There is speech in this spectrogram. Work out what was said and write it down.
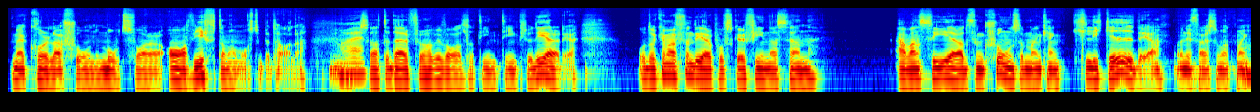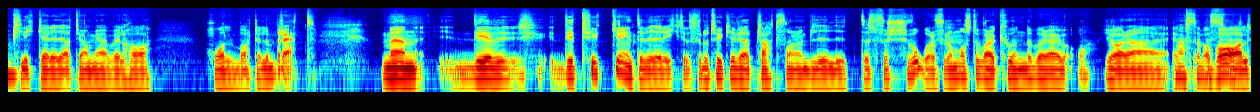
med korrelation motsvarar avgiften man måste betala. Mm. Så att därför har vi valt att inte inkludera det. Och då kan man fundera på, ska det finnas en avancerad funktion så man kan klicka i det? Ungefär som att man mm. klickar i att ja, men jag vill ha hållbart eller brett. Men det, det, tycker inte vi riktigt, för då tycker vi att plattformen blir lite för svår. För då måste våra kunder börja göra ett val.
